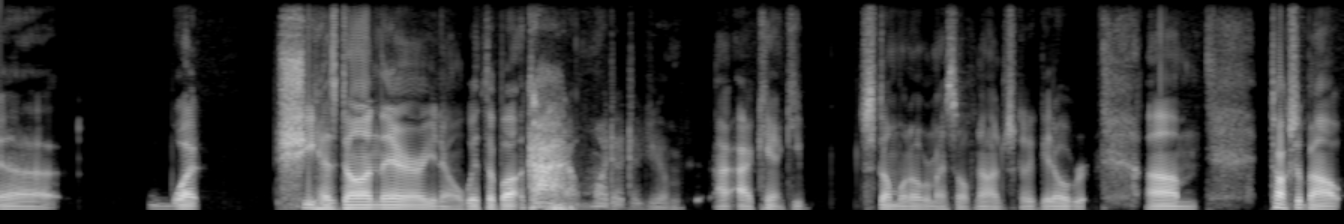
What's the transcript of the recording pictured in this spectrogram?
uh, what she has done there. You know, with the Bucks. God, I, I can't keep stumbling over myself now. I'm just to get over it. Um, talks about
